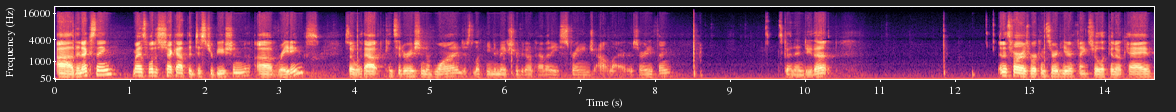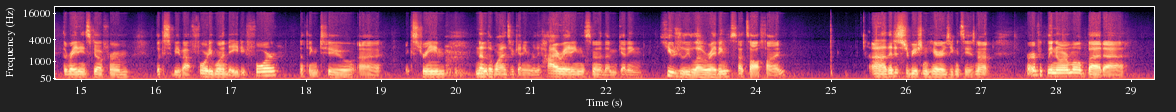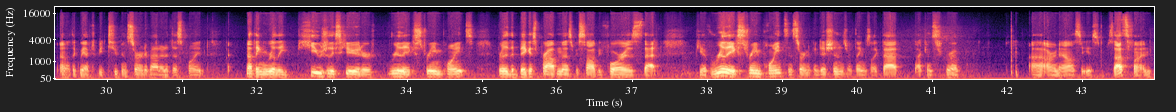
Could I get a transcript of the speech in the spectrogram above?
Uh, the next thing, might as well just check out the distribution of ratings. So without consideration of wine, just looking to make sure we don't have any strange outliers or anything. Let's go ahead and do that. And as far as we're concerned here, things are looking okay. The ratings go from, looks to be about 41 to 84, nothing too uh, extreme. None of the wines are getting really high ratings, none of them getting hugely low ratings, that's all fine. Uh, the distribution here, as you can see, is not perfectly normal, but uh, I don't think we have to be too concerned about it at this point. Nothing really hugely skewed or really extreme points. Really the biggest problem, as we saw before, is that if you have really extreme points in certain conditions or things like that, that can screw up uh, our analyses. So that's fine.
